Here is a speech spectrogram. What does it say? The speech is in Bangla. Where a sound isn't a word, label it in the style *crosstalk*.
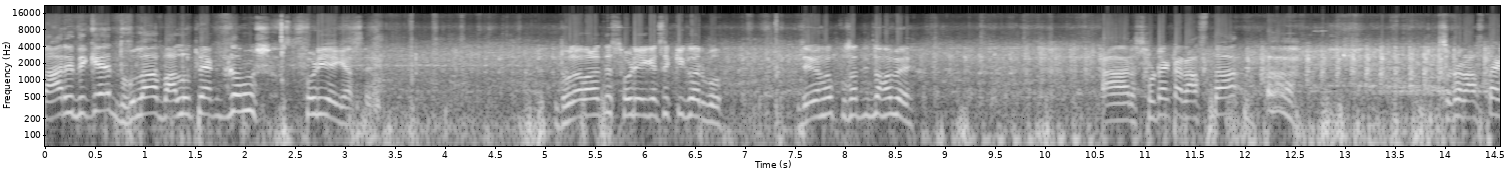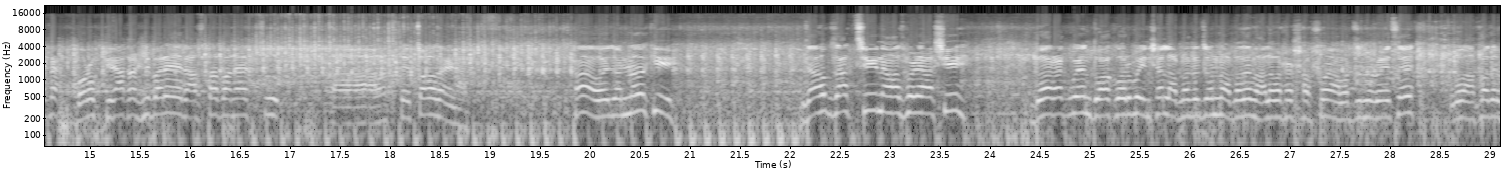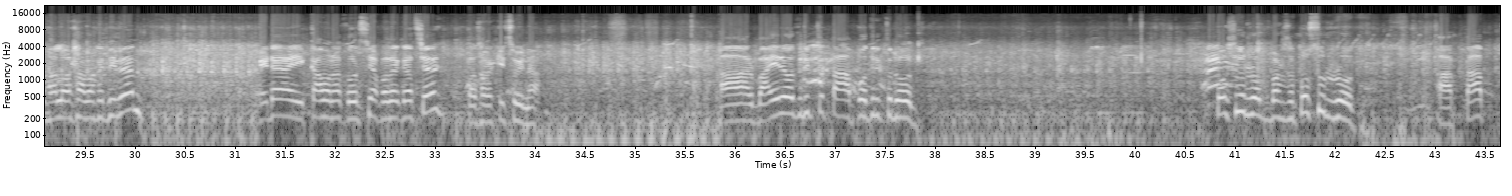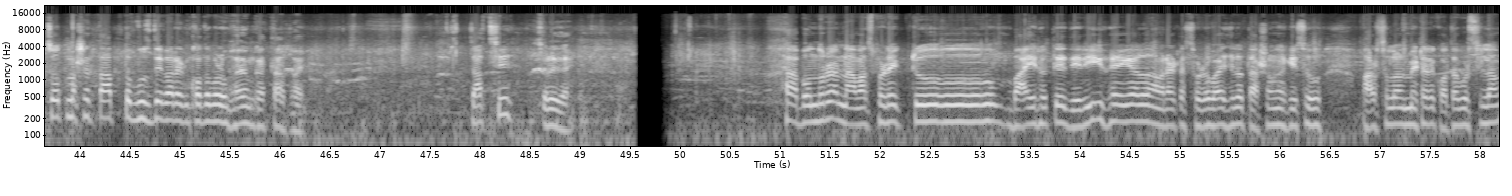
চারিদিকে ধুলা বালুতে একদম ছড়িয়ে গেছে। ধুলা বালুতে ছড়িয়ে গেছে, কি করব? যেভাবে হোক পোষা দিতে হবে। আর ছোট একটা রাস্তা, ছোট রাস্তা, একটা বড় ট্রাক আসলে পারে। রাস্তা মানে একটু হচ্ছে চলা যায় না। হ্যাঁ ওই জন্য কি যা হোক, যাচ্ছি, নামাজ পড়ে আসি। দোয়া রাখবেন, দোয়া করব, ইনশাল্লাহ আপনাদের জন্য, আপনাদের ভালোবাসা সবসময় আমার জন্য রয়েছে এবং আপনাদের ভালোবাসা আমাকে দিবেন। এটাই কামনা করছি আপনাদের কাছে, তাছাড়া কিছুই না। আর বাইরে অতিরিক্ত তাপ, অতিরিক্ত রোদ। প্রচুর রোদ বাড়ছে, প্রচুর রোদ। আর তাপ চোদ্দ মাসের তাপ তো বুঝতে পারেন কত বড় ভয়ঙ্কর তাপ হয়। যাচ্ছি, চলে যায় হ্যাঁ বন্ধুরা, নামাজ পড়ে একটু বাইর হতে দেরি হয়ে গেল। আমার একটা ছোটো ভাই ছিল, তার সঙ্গে কিছু পার্সোনাল ম্যাটারে কথা বলছিলাম।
